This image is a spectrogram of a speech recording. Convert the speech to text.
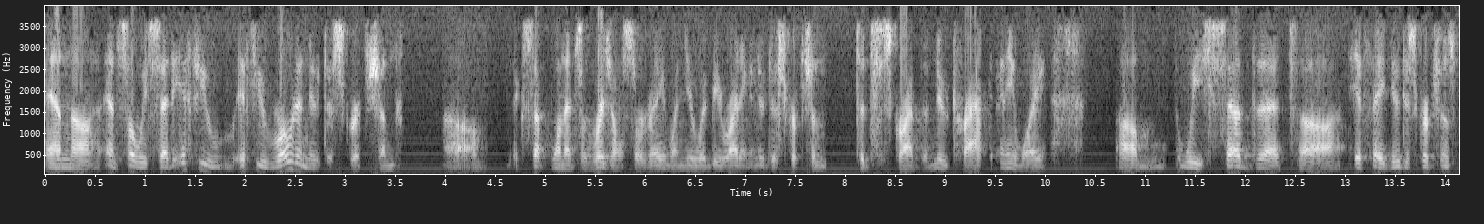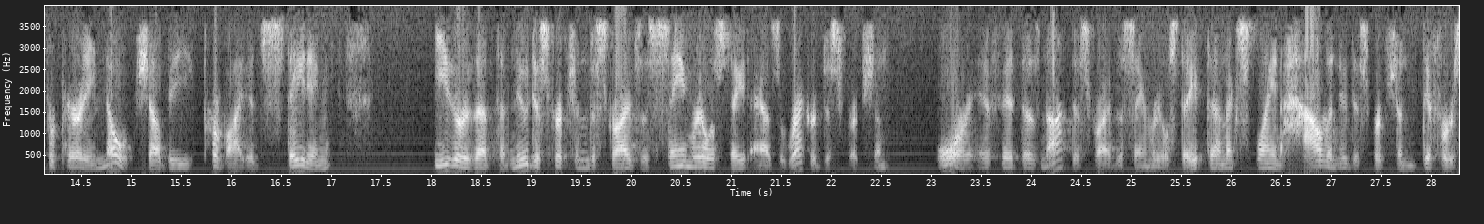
And uh, and so we said if you if you wrote a new description, uh, except when it's original survey, when you would be writing a new description to describe the new tract anyway, um, we said that uh, if a new description is prepared, a note shall be provided stating either that the new description describes the same real estate as the record description, or if it does not describe the same real estate, then explain how the new description differs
